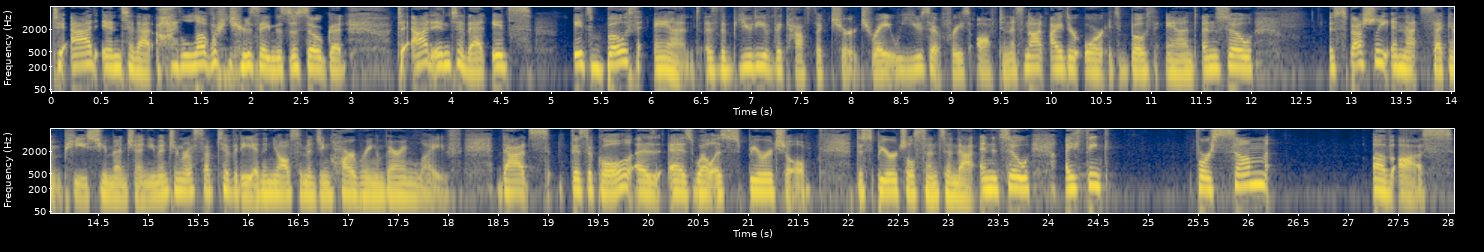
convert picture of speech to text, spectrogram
to add into that, I love what you're saying. This is so good. To add into that, it's it's both and as the beauty of the Catholic Church, right? We use that phrase often. It's not either or, it's both and. And so, especially in that second piece you mentioned, you mentioned receptivity and then you also mentioned harboring and bearing life. That's physical as, as well as spiritual, the spiritual sense in that. And so I think for some of us,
